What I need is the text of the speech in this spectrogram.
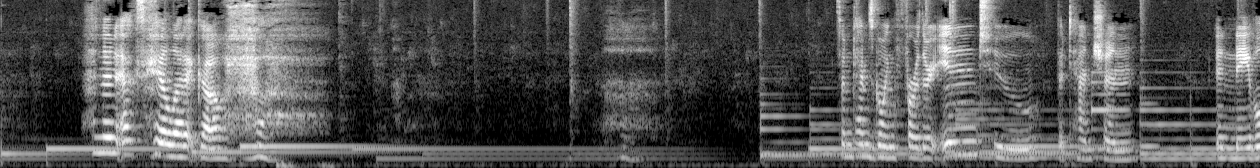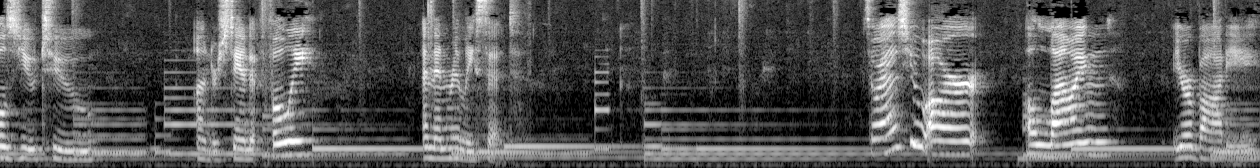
And then exhale, let it go. Sometimes going further into the tension enables you to understand it fully and then release it. So, as you are allowing your body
